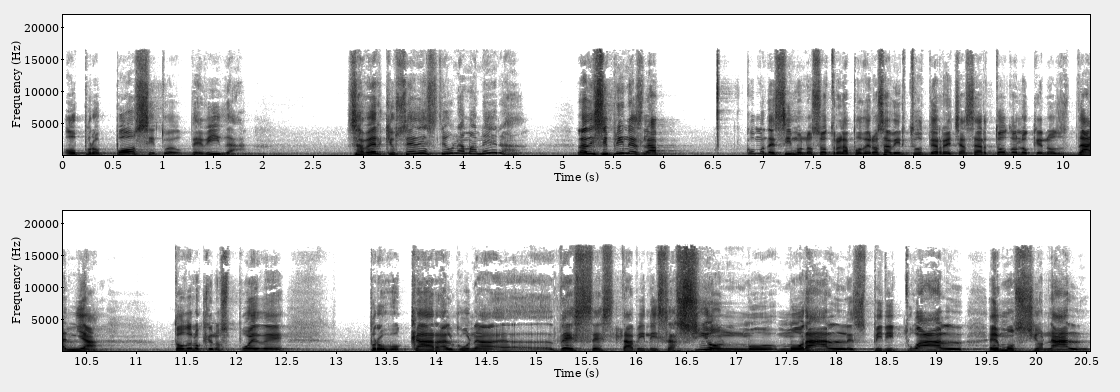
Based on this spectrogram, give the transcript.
o propósito de vida. Saber que usted es de una manera. La disciplina es la, como decimos nosotros, la poderosa virtud de rechazar todo lo que nos daña, todo lo que nos puede provocar alguna eh, desestabilización moral, espiritual, emocional,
